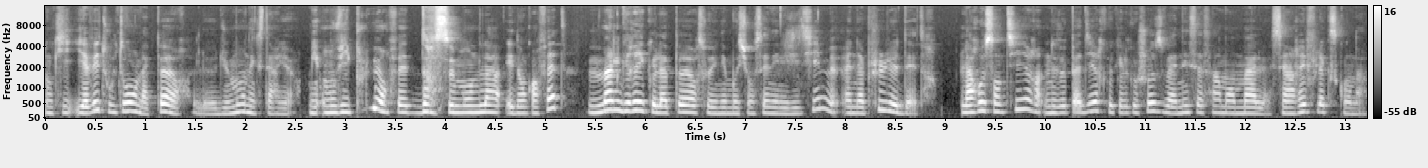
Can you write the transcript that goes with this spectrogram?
Donc il y avait tout le temps la peur du monde extérieur. Mais on vit plus en fait dans ce monde-là. Et donc en fait, malgré que la peur soit une émotion saine et légitime, elle n'a plus lieu d'être. La ressentir ne veut pas dire que quelque chose va nécessairement mal, c'est un réflexe qu'on a.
